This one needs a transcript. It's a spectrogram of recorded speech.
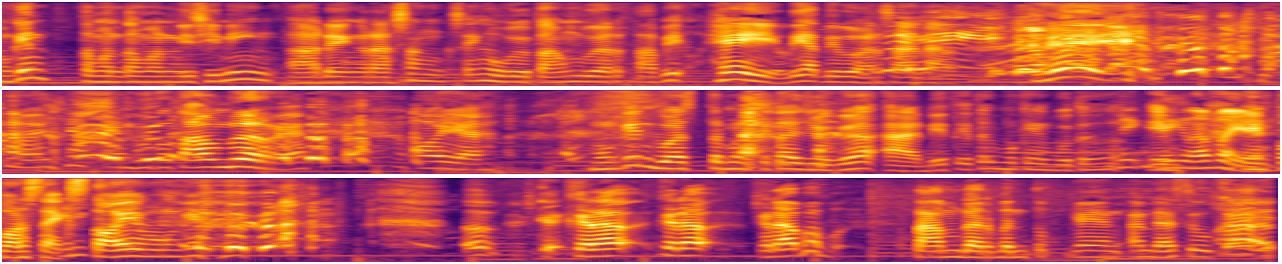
Mungkin teman-teman di sini ada yang ngerasa saya nggak butuh tumbler, tapi hey lihat di luar sana, hey banyak yang butuh tumbler ya. Oh ya, mungkin buat teman kita juga Adit itu mungkin butuh Ini- ya? impor sex toy mungkin. Oh, ke- kenapa, kenapa, kenapa tumbler bentuknya yang anda suka?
